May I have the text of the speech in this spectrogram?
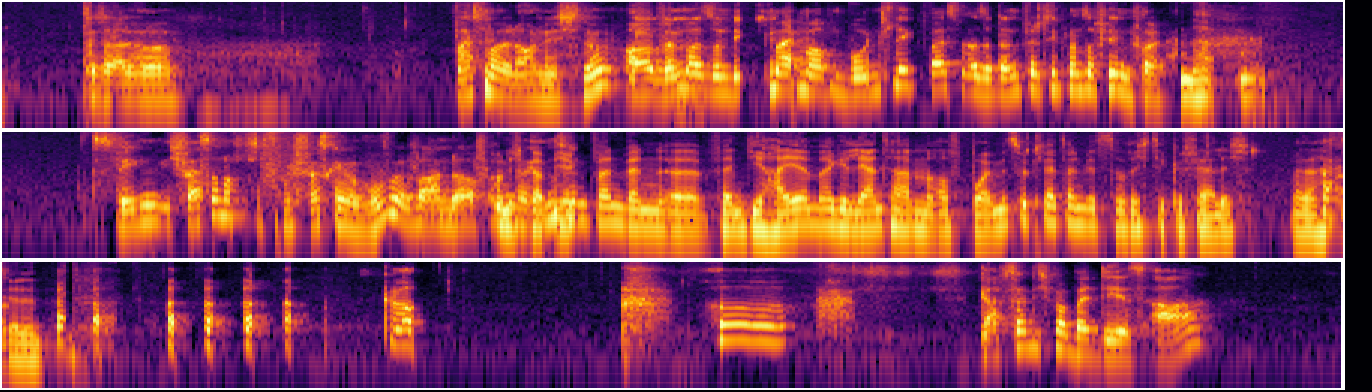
Das ist aber Weiß man halt auch nicht, ne? Aber wenn man so ein Ding mal auf den Boden schlägt, weiß man, also dann versteht man es auf jeden Fall. Na. Deswegen, ich weiß auch noch, ich weiß gar nicht mehr, wo wir waren da auf Und ich glaube, irgendwann, wenn, äh, wenn die Haie mal gelernt haben, auf Bäume zu klettern, wird es dann richtig gefährlich. Weil dann hast du ja Gott. Oh. Gab es da nicht mal bei DSA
